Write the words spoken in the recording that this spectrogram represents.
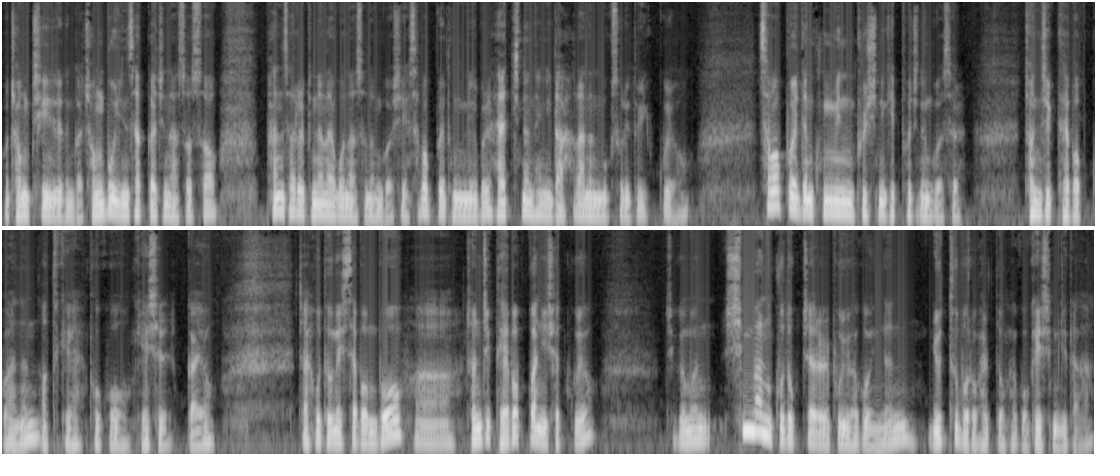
뭐 정치인이라든가 정부 인사까지 나서서 판사를 비난하고 나서는 것이 사법부의 독립을 해치는 행위다라는 목소리도 있고요. 사법부에 대한 국민 불신이 깊어지는 것을 전직 대법관은 어떻게 보고 계실까요? 자, 오태훈의 시사본부, 어, 전직 대법관이셨고요. 지금은 10만 구독자를 보유하고 있는 유튜버로 활동하고 계십니다.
